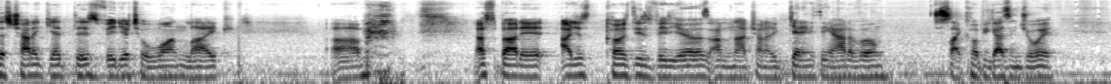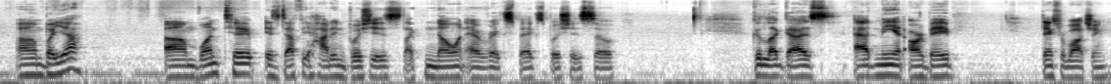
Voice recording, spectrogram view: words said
Let's try to get this video to one like. Um, that's about it. I just post these videos. I'm not trying to get anything out of them. Just like hope you guys enjoy. Um, but yeah. Um, one tip is definitely hide in bushes. Like no one ever expects bushes. So good luck, guys. Add me at Arbabe. Thanks for watching.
